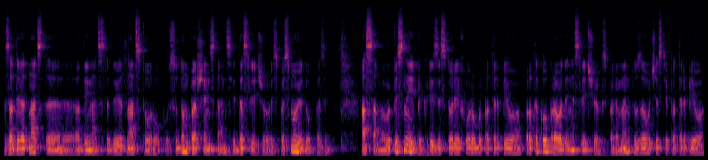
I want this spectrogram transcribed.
за 19.11.19 року судом першої інстанції досліджувались письмові докази, а саме виписний епікриз історії хвороби потерпілого, протокол проведення слідчого експерименту за участі потерпілого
